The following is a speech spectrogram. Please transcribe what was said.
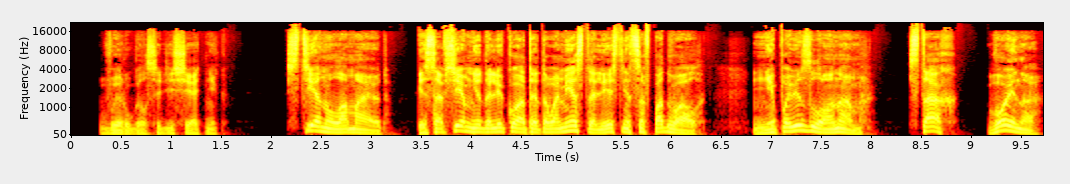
— выругался десятник. «Стену ломают, и совсем недалеко от этого места лестница в подвал. Не повезло нам. Стах, воина,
